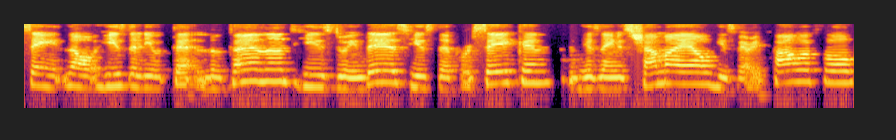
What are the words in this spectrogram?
saying, no, he's the lieutenant, he's doing this, he's the Forsaken, his name is Ishamael, he's very powerful,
